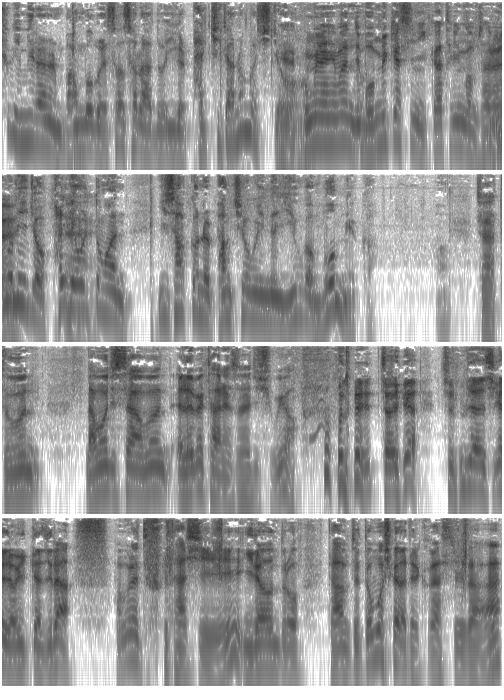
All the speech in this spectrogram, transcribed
특임이라는 방법을 써서라도 이걸 밝히자는 것이죠. 예, 국민의힘은 이제 못 믿겠으니까 특임 검사를 물론이죠. 8개월 예. 동안 이 사건을 방치하고 있는 이유가 뭡니까? 자, 두 분 나머지 싸움은 엘리베이터 안에서 해주시고요. 오늘 저희가 준비한 시간 여기까지라 아무래도 다시 2라운드로 다음 주에 또 모셔야 될 것 같습니다.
